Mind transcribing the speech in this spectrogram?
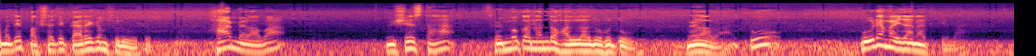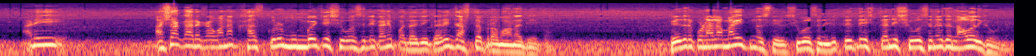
मेळाव्यामध्ये पक्षाचे कार्यक्रम सुरू होते. हा मेळावा विशेषतः षण्मुखानंद हॉलला जो होतो मेळावा तो उघड्या मैदानात केला. आणि अशा कार्यक्रमांना खास करून मुंबईचे शिवसैनिक आणि पदाधिकारी जास्त प्रमाणात येतात. हे जर कोणाला माहीत नसेल शिवसेनेचे ते त्यांनी शिवसेनेचं नावच घेऊ नये.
